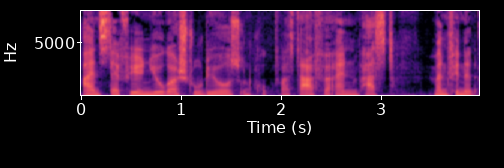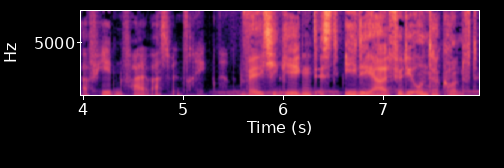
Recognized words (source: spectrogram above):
eins der vielen Yoga-Studios und guckt, was da für einen passt. Man findet auf jeden Fall was, wenn es regnet. Welche Gegend ist ideal für die Unterkunft?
